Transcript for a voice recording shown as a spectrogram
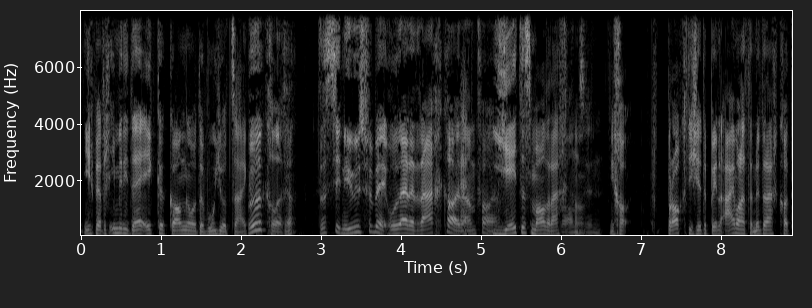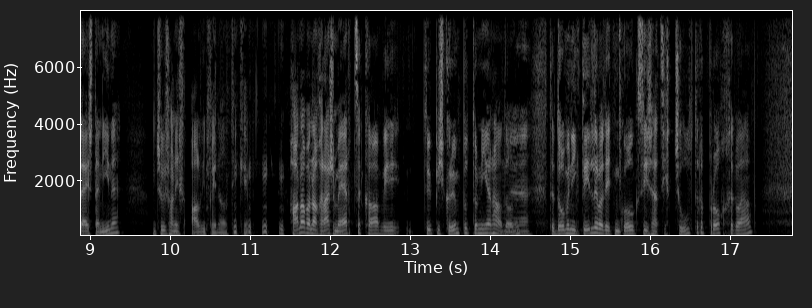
Ich bin einfach immer in die Ecke gegangen, wo der Vujo gezeigt Wirklich? Ja. Das sind News für mich. Und er hat recht gehabt in dem Fall. Jedes Mal recht Wahnsinn. gehabt. Ich habe praktisch jeden Penalty, einmal hat er nicht recht gehabt, der ist dann rein. Und sonst habe ich alle Penalty gegeben. habe aber nachher auch Schmerzen gehabt, wie typisch Grümpelturnier hat, oder? Ja. Der Dominik Diller, der dort im Goal war, hat sich die Schulter gebrochen, glaube ich.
